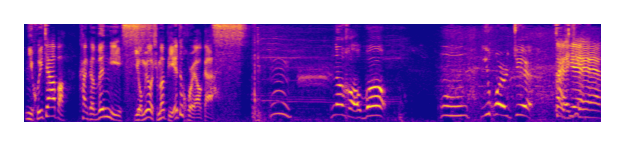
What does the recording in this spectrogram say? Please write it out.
你回家吧，看看温妮有没有什么别的活要干。嗯，那好吧。嗯，一会儿见。再见。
